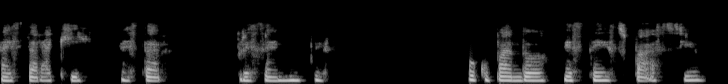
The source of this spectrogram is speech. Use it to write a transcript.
a estar aquí, a estar presentes, ocupando este espacio.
